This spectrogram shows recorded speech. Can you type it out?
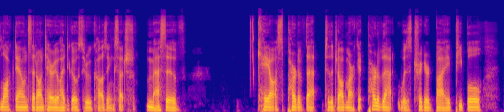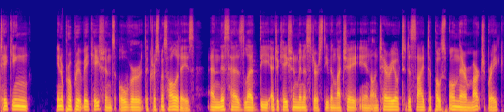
lockdowns that Ontario had to go through, causing such massive chaos. Part of that to the job market, part of that was triggered by people taking inappropriate vacations over the Christmas holidays. And this has led the education minister, Stephen Lecce, in Ontario to decide to postpone their March break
